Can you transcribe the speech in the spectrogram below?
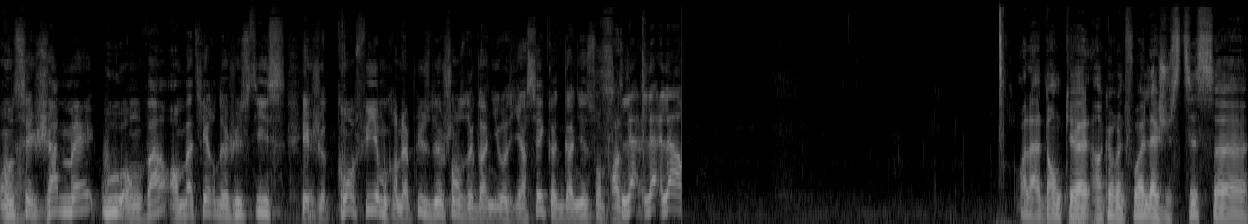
on ne sait jamais où on va en matière de justice. Et je confirme qu'on a plus de chances de gagner aux IRC que de gagner son procès. Voilà, donc, euh, encore une fois, la justice. Euh,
